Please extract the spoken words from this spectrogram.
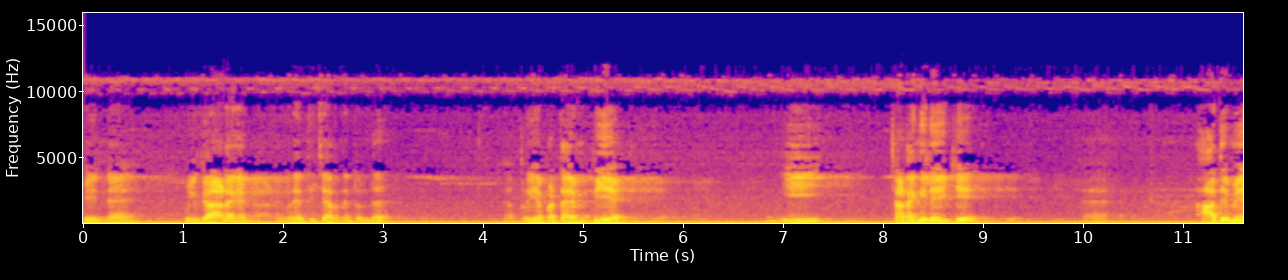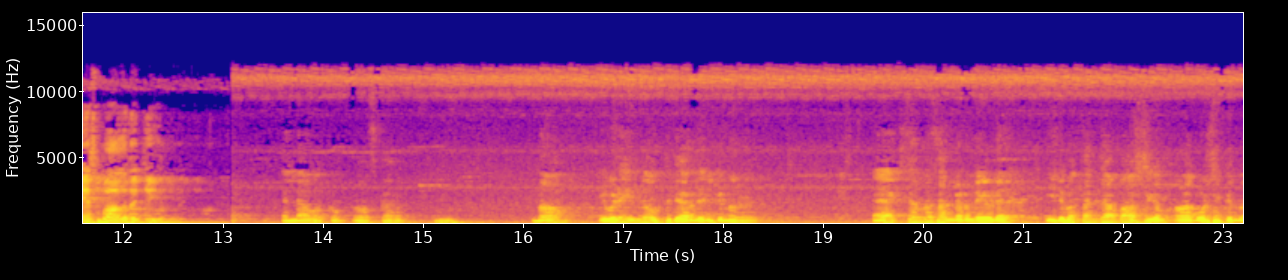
പിന്നെ ഉദ്ഘാടകൻ ഇവിടെ എത്തിച്ചേർന്നിട്ടുണ്ട്. പ്രിയപ്പെട്ട എം പി എ ഈ ചടങ്ങിലേക്ക് ആദ്യമേ സ്വാഗതം ചെയ്യുന്നു. എല്ലാവർക്കും നമസ്കാരം. നാം ഇവിടെ ഇന്ന് ഒത്തുചേർന്നിരിക്കുന്നത് ആക്സ് എന്ന സംഘടനയുടെ ഇരുപത്തഞ്ചാം വാർഷികം ആഘോഷിക്കുന്ന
